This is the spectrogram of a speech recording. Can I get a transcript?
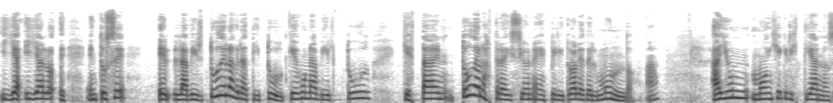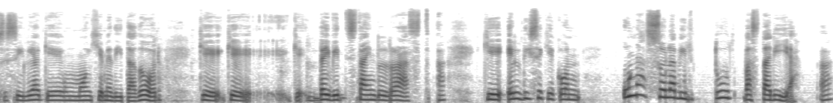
Y ya, y ya lo, eh, entonces, la virtud de la gratitud, que es una virtud que está en todas las tradiciones espirituales del mundo. ¿ah? Hay un monje cristiano, Cecilia, que es un monje meditador, que, que, que David Steindl-Rast, ¿ah? que él dice que con una sola virtud bastaría. ¿ah?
